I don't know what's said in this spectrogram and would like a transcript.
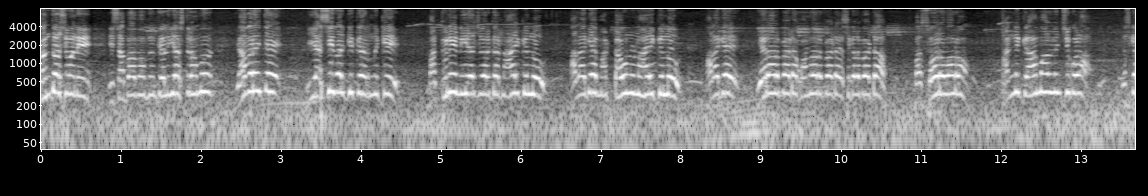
సంతోషమని ఈ సభాముఖం తెలియజేస్తున్నాము. ఎవరైతే ఈ ఎస్సీ వర్గీకరణకి మా తుని నియోజకవర్గ నాయకులు అలాగే మా టౌన్ నాయకులు అలాగే ఏరారపేట కొండవరపేట ఇసుకలపేట మా సోరవరం అన్ని గ్రామాల నుంచి కూడా ఇసుక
